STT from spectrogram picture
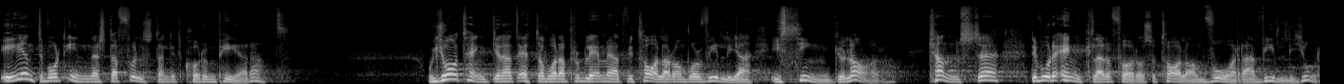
Är inte vårt innersta fullständigt korrumperat? Och Jag tänker att ett av våra problem är att vi talar om vår vilja i singular. Kanske det vore enklare för oss att tala om våra viljor.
